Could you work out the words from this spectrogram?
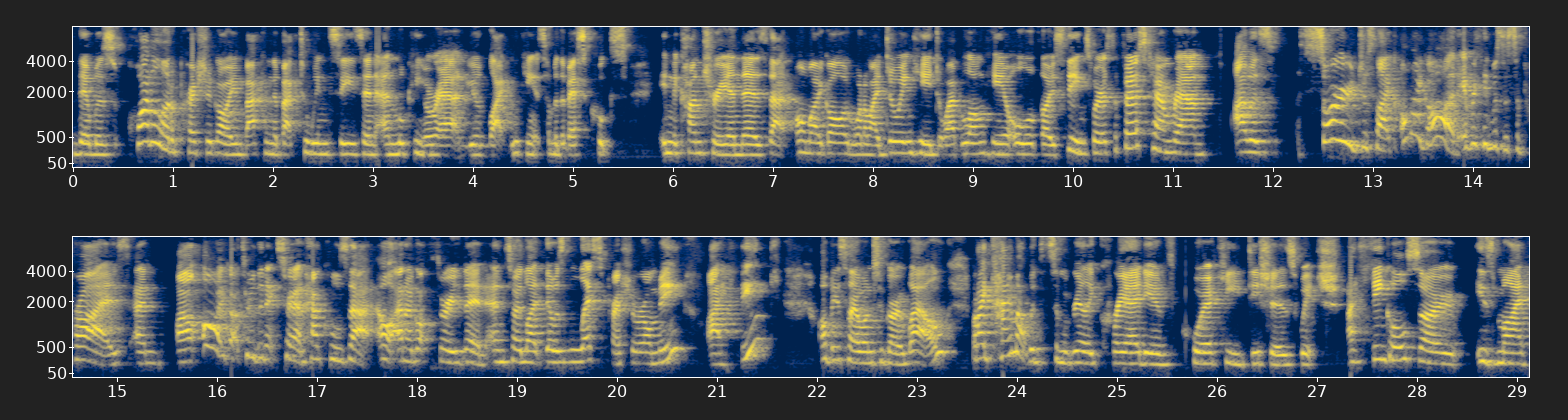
there was quite a lot of pressure going back in the back to win season and looking around. You're like looking at some of the best cooks in the country, and there's that, oh my God, what am I doing here? Do I belong here? All of those things. Whereas the first time round, I was so just like, oh my God, everything was a surprise. And uh, oh, I got through the next round. How cool's that? Oh, and I got through then. And so, like, there was less pressure on me, I think. Obviously, I wanted to go well, but I came up with some really creative, quirky dishes, which I think also is my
